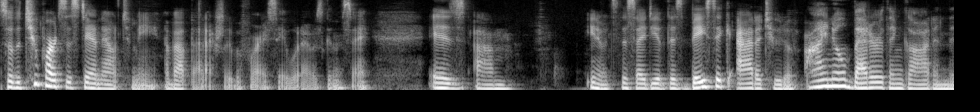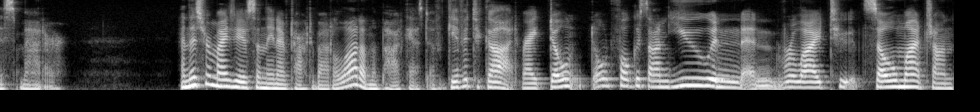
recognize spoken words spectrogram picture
so the two parts that stand out to me about that actually before i say what i was going to say is um, you know it's this idea of this basic attitude of i know better than god in this matter. And this reminds me of something i've talked about a lot on the podcast of give it to god right? Don't don't focus on you and and rely too so much on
